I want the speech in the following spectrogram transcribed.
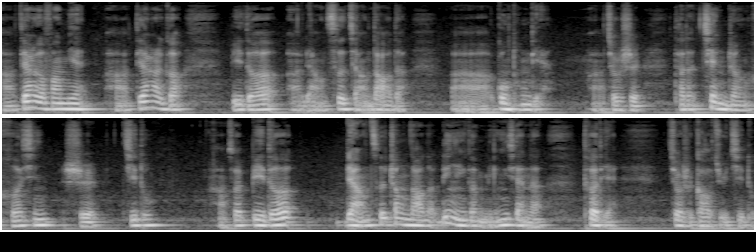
啊，第二个方面，啊，第二个彼得啊两次讲到的啊共同点，啊，就是他的见证核心是基督，啊，所以彼得两次证道的另一个明显的特点就是高举基督，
